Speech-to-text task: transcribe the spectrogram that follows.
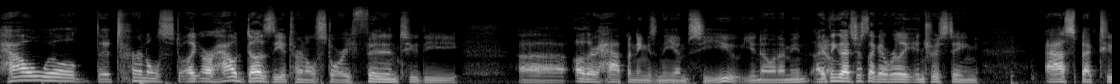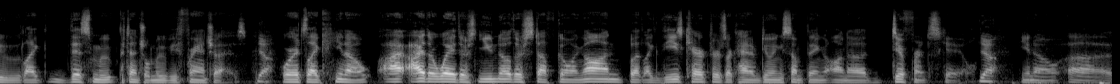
how will the eternal story like or how does the eternal story fit into the uh, other happenings in the MCU? You know what I mean? I think that's just like a really interesting aspect to like this mo- potential movie franchise. Yeah. Where it's like you know I, either way, there's you know there's stuff going on, but like these characters are kind of doing something on a different scale. Yeah. You know, uh,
